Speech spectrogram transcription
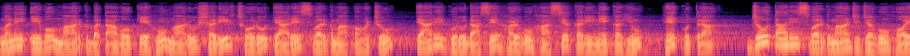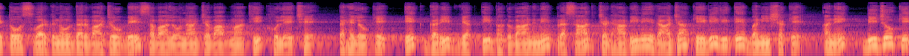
મને એવો માર્ગ બતાવો કે હું મારું શરીર છોડું ત્યારે સ્વર્ગમાં પહોંચું, ત્યારે ગુરુદાસે હળવું હાસ્ય કરીને કહ્યું, હે કૂતરા, જો તારે સ્વર્ગમાં જ જવું હોય તો સ્વર્ગનો દરવાજો બે સવાલોના જવાબમાંથી ખુલે છે. પહેલો કે, એક ગરીબ વ્યક્તિ ભગવાનને પ્રસાદ ચઢાવીને રાજા કેવી રીતે બની શકે? અને બીજો કે,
